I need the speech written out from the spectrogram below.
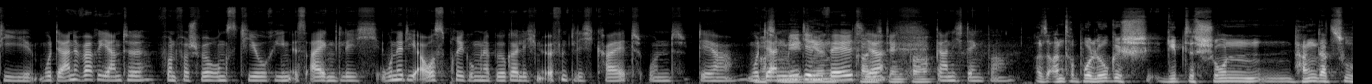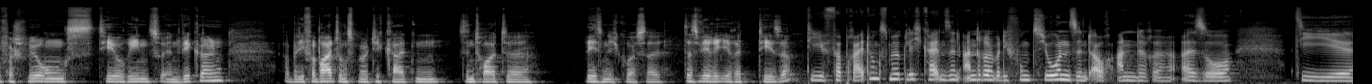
Die moderne Variante von Verschwörungstheorien ist eigentlich ohne die Ausprägung der bürgerlichen Öffentlichkeit und der modernen Medienwelt gar, ja, gar nicht denkbar. Also anthropologisch gibt es schon Hang dazu, Verschwörungstheorien zu entwickeln, aber die Verbreitungsmöglichkeiten sind heute wesentlich größer. Das wäre Ihre These? Die Verbreitungsmöglichkeiten sind andere, aber die Funktionen sind auch andere. Also die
